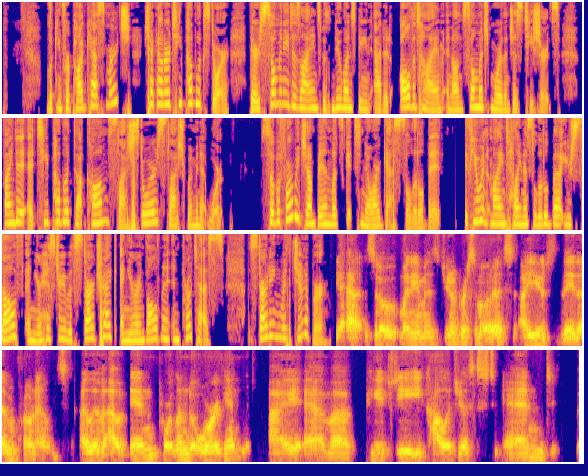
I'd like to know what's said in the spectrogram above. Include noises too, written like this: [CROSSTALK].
Looking for podcast merch? Check out our TeePublic store. There are so many designs with new ones being added all the time and on so much more than just t-shirts. Find it at teepublic.com slash stores slash women at warp. So before we jump in, let's get to know our guests a little bit. If you wouldn't mind telling us a little about yourself and your history with Star Trek and your involvement in protests, starting with Juniper. Yeah, so my name is Juniper Simonis. I use they, them pronouns. I live out in Portland, Oregon, I am a PhD ecologist and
